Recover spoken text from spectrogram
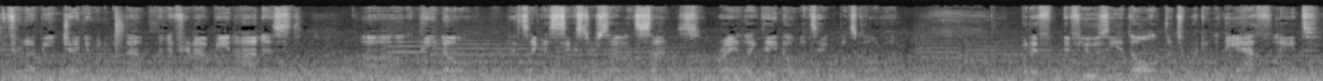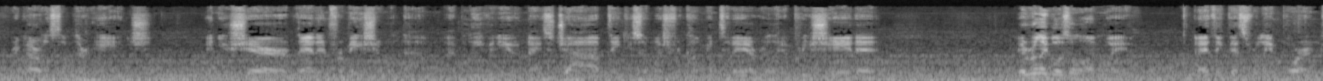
if you're not being genuine with them and if you're not being honest. Uh, they know it's like a sixth or seventh sense, right? Like they know what's what's going on. But if if you as the adult that's working with the athlete, regardless of their age, share that information with them I believe in you. Nice job. Thank you so much for coming today. I really appreciate it. It really goes a long way. And I think that's really important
